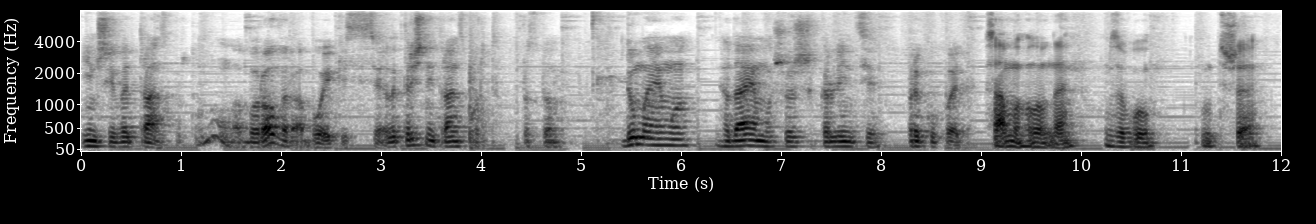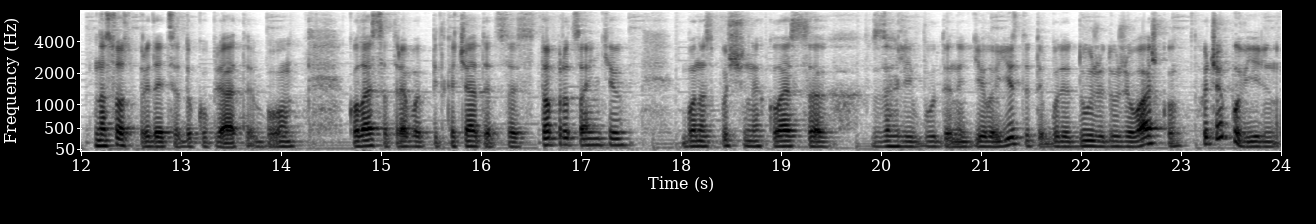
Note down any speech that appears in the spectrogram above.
інший вид транспорту. Ну, або ровер, або якийсь електричний транспорт. Просто думаємо, гадаємо, що ж Каролінці прикупити. Саме головне, забув. От ще насос прийдеться докупляти, бо колеса треба підкачати це 100%, бо на спущених колесах взагалі буде не діло їздити, буде дуже-дуже важко, хоча повільно.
